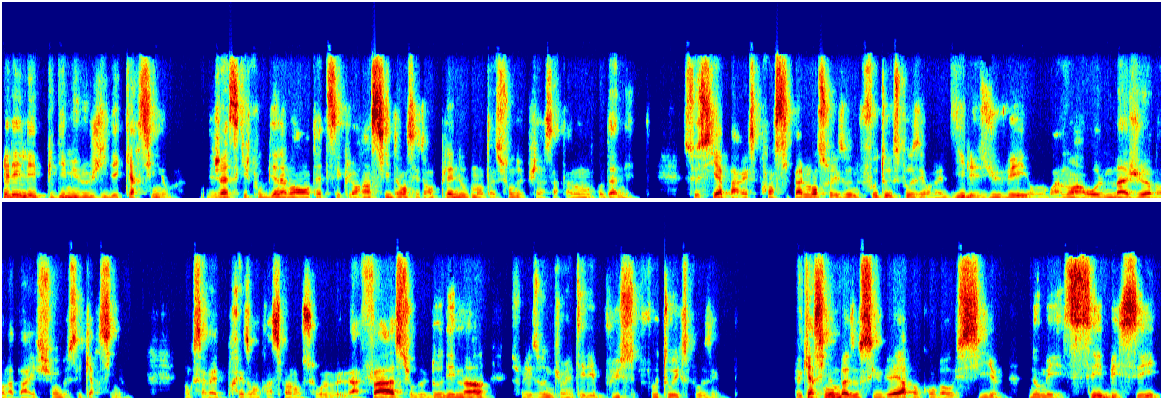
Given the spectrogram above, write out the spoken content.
Quelle est l'épidémiologie des carcinomes? Déjà, ce qu'il faut bien avoir en tête, c'est que leur incidence est en pleine augmentation depuis un certain nombre d'années. Ceux-ci apparaissent principalement sur les zones photo-exposées. On a dit, les UV ont vraiment un rôle majeur dans l'apparition de ces carcinomes. Donc, ça va être présent principalement sur la face, sur le dos des mains, sur les zones qui ont été les plus photo-exposées. Le carcinome basocellulaire, qu'on va aussi euh, nommer CBC,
